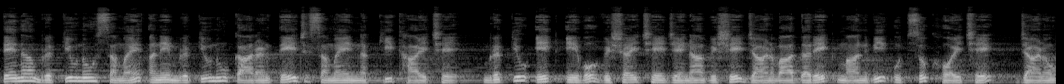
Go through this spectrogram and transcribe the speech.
તેના મૃત્યુનો સમય અને મૃત્યુનું કારણ તે જ સમય નક્કી થાય છે. મૃત્યુ એક એવો વિષય છે જેના વિશે જાણવા દરેક માનવી ઉત્સુક હોય છે. જાણો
